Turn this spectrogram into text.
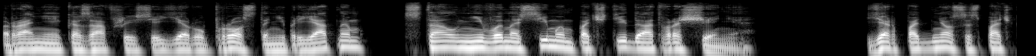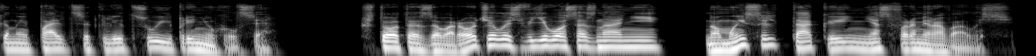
ранее казавшийся Еру просто неприятным, стал невыносимым почти до отвращения. Яр поднес испачканные пальцы к лицу и принюхался. Что-то заворочилось в его сознании, но мысль так и не сформировалась.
